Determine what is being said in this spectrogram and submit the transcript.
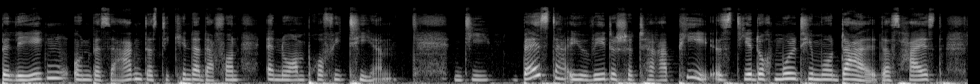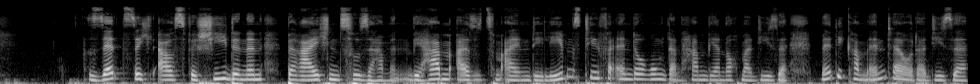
belegen und besagen sagen, dass die Kinder davon enorm profitieren. Die beste ayurvedische Therapie ist jedoch multimodal, das heißt, setzt sich aus verschiedenen Bereichen zusammen. Wir haben also zum einen die Lebensstilveränderung, dann haben wir nochmal diese Medikamente oder diese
